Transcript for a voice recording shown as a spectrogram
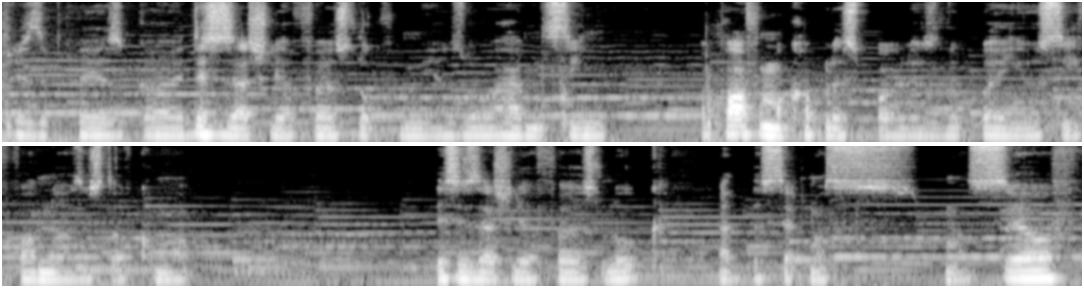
Here's the player's guide. This is actually a first look for me as well. I haven't seen, apart from a couple of spoilers, look where you'll see thumbnails and stuff come up. This is actually a first look at the set myself.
